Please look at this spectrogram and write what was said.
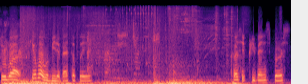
Killbot, Killbot would be the better play. Because it prevents burst.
